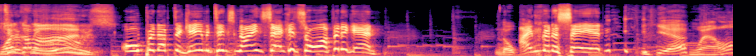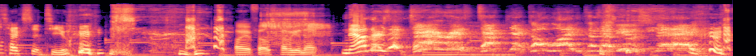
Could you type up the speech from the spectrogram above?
What dude, if we on. lose? Open up the game. It takes nine seconds to open again. Nope. I'm gonna say it. yeah. Well, Text it to you. All right, fellas. Have a good night. Now there's a terrorist technical one because of you, Smitty!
